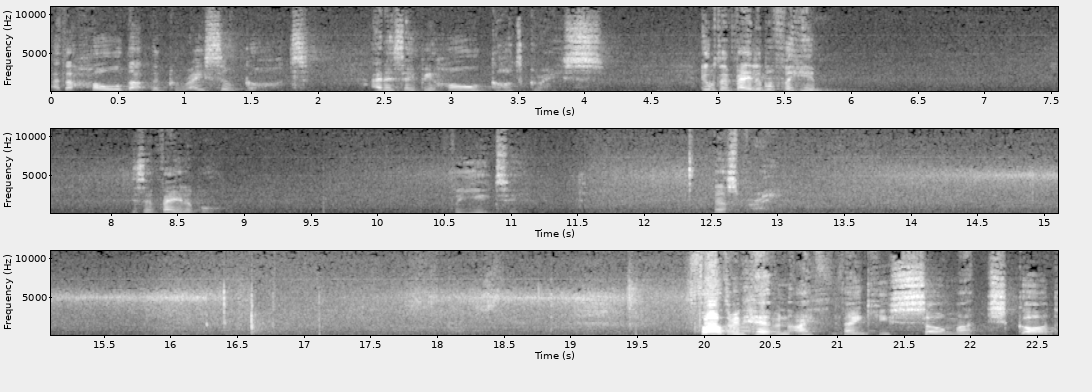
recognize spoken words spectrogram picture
as to hold up the grace of God and then say, Behold God's grace. It was available for him is available for you too. Let's pray. Father in heaven, I thank you so much, God,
